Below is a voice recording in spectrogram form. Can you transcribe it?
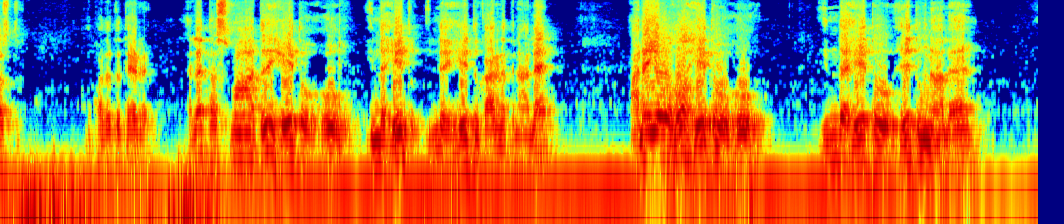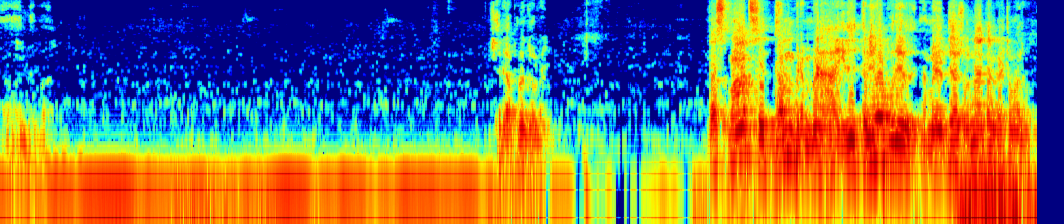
அஸ்து இந்த பதத்தை தேடுறேன். அதில் தஸ்மாத்து ஹேதோஹோ. இந்த ஹேத்து இந்த ஹேத்து காரணத்தினால அனையோஹோ ஹேதோஹோ. இந்த ஹேத்து ஹேத்துவினால சரி அப்புறம் சொல்றேன். தஸ்மாத் சித்தம் பிரம்மணா. இது தெளிவா புரியுது. நம்ம எதாவது சொன்னா தான் கஷ்டமா இருக்கு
